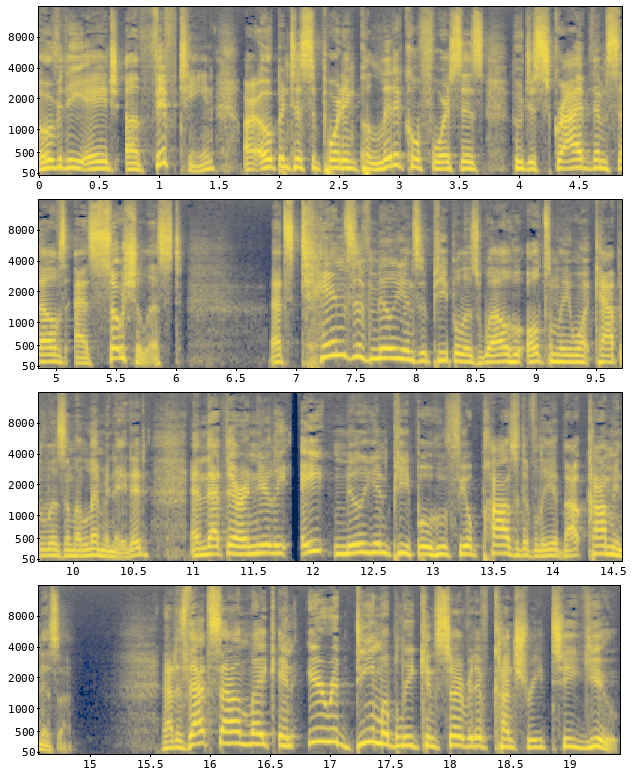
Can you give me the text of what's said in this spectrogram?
over the age of 15 are open to supporting political forces who describe themselves as socialist. That's tens of millions of people as well who ultimately want capitalism eliminated, and that there are nearly 8 million people who feel positively about communism. Now, does that sound like an irredeemably conservative country to you?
